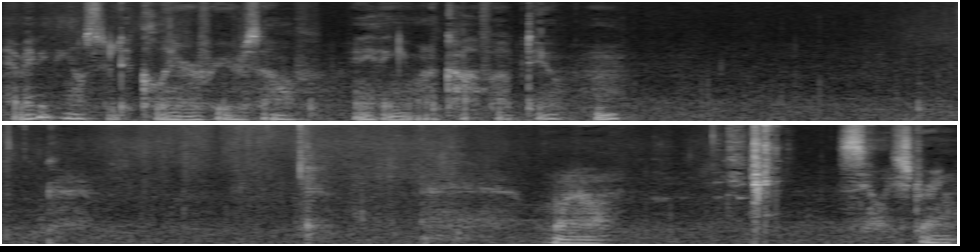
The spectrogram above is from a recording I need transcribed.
have anything else to declare for yourself? Anything you want to cough up to? Hmm? Okay. Wow. Silly string.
